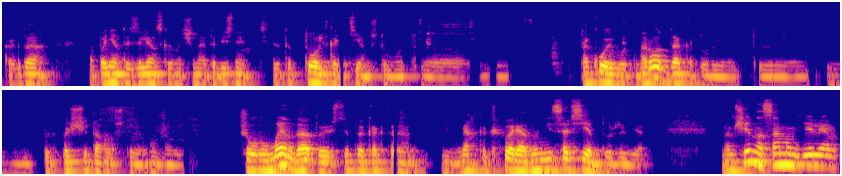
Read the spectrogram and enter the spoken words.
когда оппоненты Зеленского начинают объяснять это только тем, что вот э, такой вот народ, да, который вот, э, посчитал, что нужен шоумен, да, то есть это как-то, мягко говоря, ну не совсем тоже верно. Вообще, на самом деле,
